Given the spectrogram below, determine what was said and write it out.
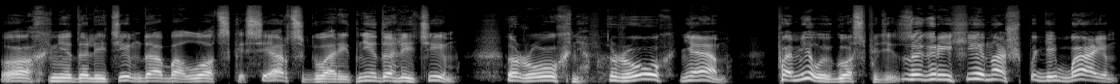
Ох, не долетим до Болотска, сердце говорит, не долетим. Рухнем, рухнем!» Помилуй, Господи, за грехи наши погибаем!»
